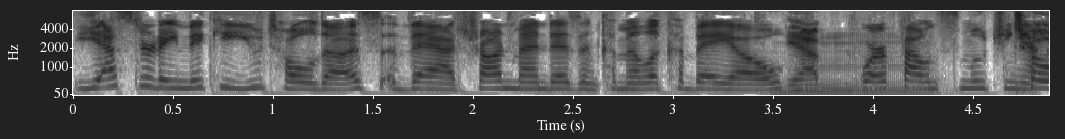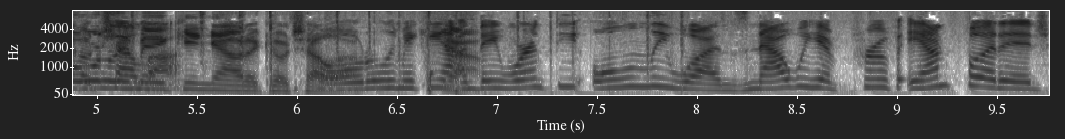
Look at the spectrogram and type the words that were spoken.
Yesterday, Nikki, you told us that Shawn Mendes and Camila Cabello Yep. were found smooching Totally at Coachella. making out at Coachella. Totally making out. Yeah. And they weren't the only ones. Now we have proof and footage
